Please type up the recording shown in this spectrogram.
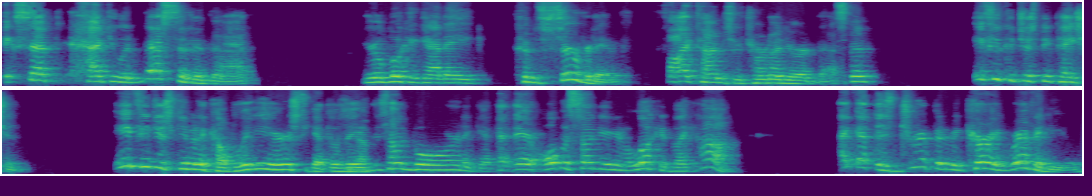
Except had you invested in that, you're looking at a conservative five times return on your investment if you could just be patient. If you just give it a couple of years to get those agents on board and get that there, all of a sudden you're going to look and be like, huh, I got this drip in recurring revenue.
